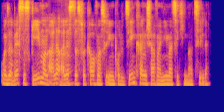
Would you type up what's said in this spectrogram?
unser Bestes geben und alle ja. alles das verkaufen, was wir irgendwie produzieren können, schaffen wir niemals die Klimaziele.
